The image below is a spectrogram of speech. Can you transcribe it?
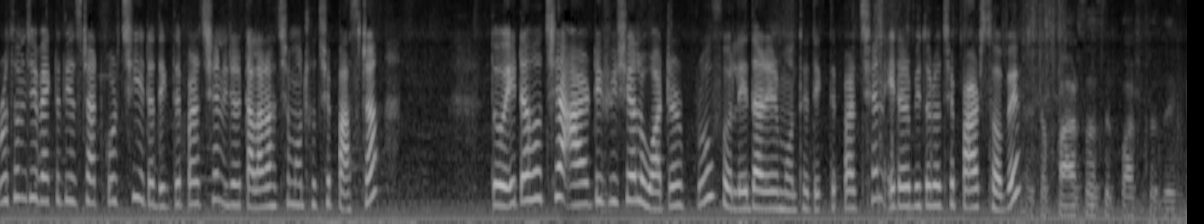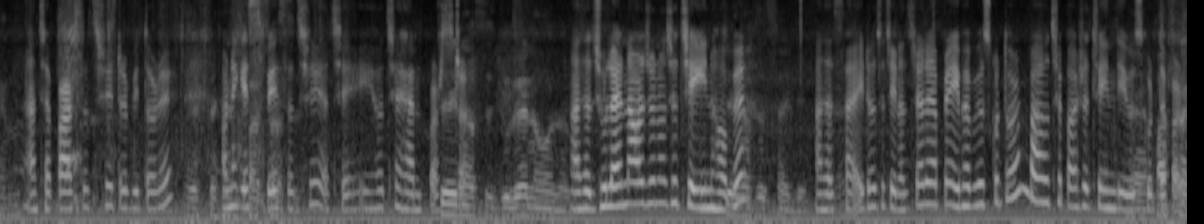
প্রথম যে ব্যাগটা দিয়ে স্টার্ট করছি এটা দেখতে পাচ্ছেন এটার কালার আছে মোট হচ্ছে পাঁচটা। তো এটা হচ্ছে আর্টিফিশিয়াল ওয়াটারপ্রুফ লেদারের মধ্যে দেখতে পাচ্ছেন এটার ভিতরে হচ্ছে পার্টস হবে। একটা পার্স আছে দেখেন। আচ্ছা পার্টস আছে এটার ভিতরে। অনেক স্পেস আছে। আচ্ছা এই হচ্ছে হ্যান্ড পার্সটা আছে নেওয়া যাবে। আচ্ছা ঝুলাই নেওয়ার জন্য হচ্ছে চেইন হবে। আচ্ছা সাইডে হচ্ছে চেইন আছে। চাইলে আপনি এইভাবে ইউজ করতে পারেন বা হচ্ছে পাশে চেইন দিয়ে ইউজ করতে পারেন।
